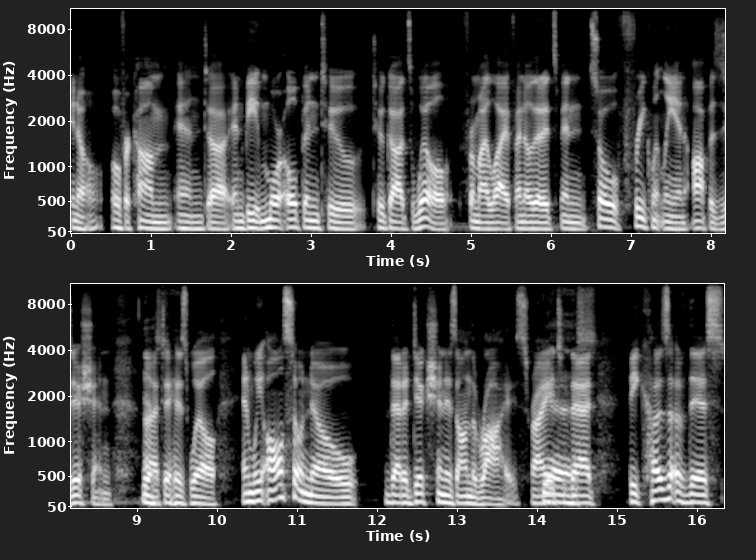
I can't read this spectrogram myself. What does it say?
you know overcome and uh, and be more open to to God's will for my life. I know that it's been so frequently in opposition uh, yes. to His will, and we also know that addiction is on the rise, right? Yes. That because of this,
